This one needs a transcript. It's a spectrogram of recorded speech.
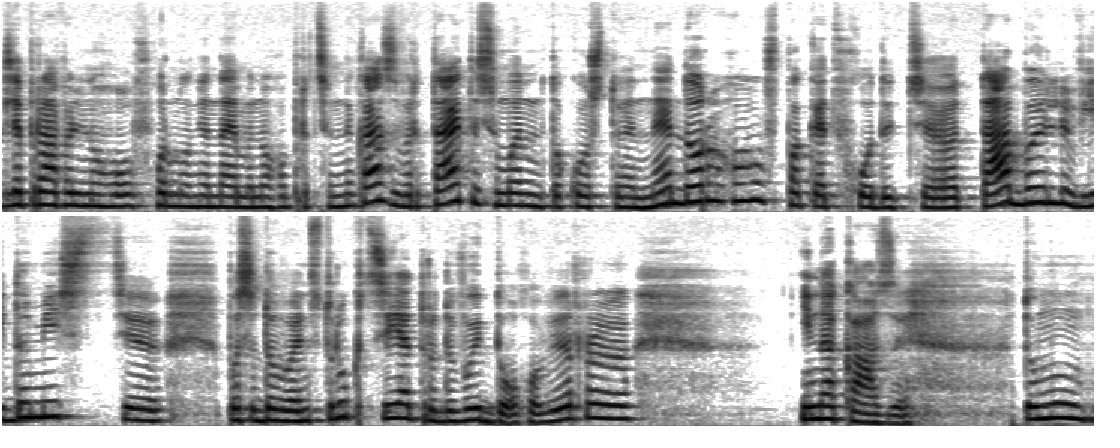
для правильного оформлення найманого працівника, звертайтесь, у мене то коштує недорого. В пакет входить е, табель, відомість, е, посадова інструкція, трудовий договір е, і накази. Тому,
